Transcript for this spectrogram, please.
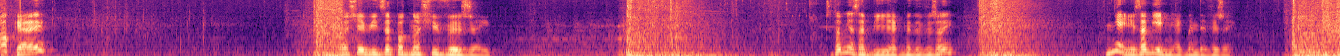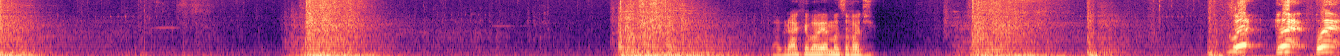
Okej. To się widzę podnosi wyżej. Czy to mnie zabije jak będę wyżej? Nie, nie zabije mnie jak będę wyżej. Ja chyba wiem o co chodzi. Łe, łe, łe,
